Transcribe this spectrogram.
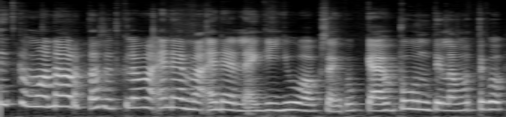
sit kun mä naurattaa, että kyllä mä enemmän edelleenkin juoksen, kun käy puntilla, mutta kun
